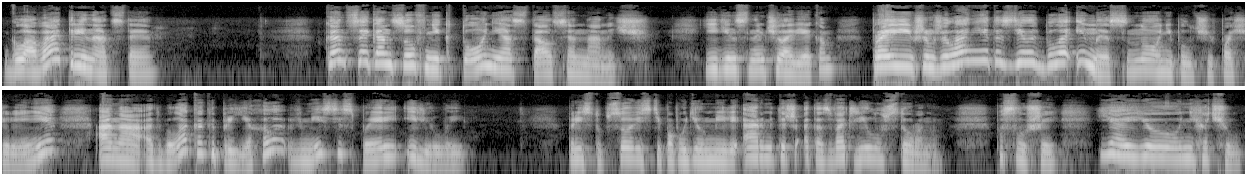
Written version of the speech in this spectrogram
Глава 13 В конце концов, никто не остался на ночь. Единственным человеком, проявившим желание это сделать, была Инесс, но, не получив поощрения, она отбыла, как и приехала, вместе с Перри и Лилой. Приступ совести побудил Милли Армитедж отозвать Лилу в сторону. «Послушай, я ее не хочу.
